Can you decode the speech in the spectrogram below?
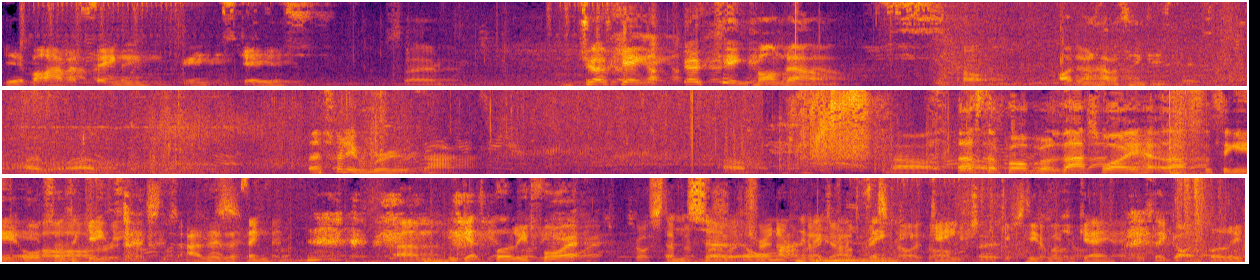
Yeah, but I have a thing against gays. Same. Joking, I'm joking, calm down. Oh. I don't have a thing against gays. I will, I will. That's really rude, that. Um, nah. That's the uh, problem. That's why. That's the thing. He also has Oh, against really? us, is as is a thing for him. Um, he gets bullied for it, Go step in and so front it of my train, I'm automatically makes him think a against Hey, people give are up. gay because they got him bullied,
